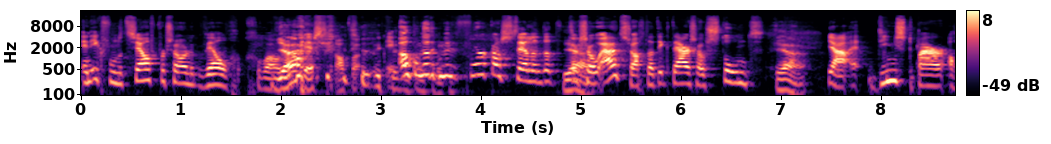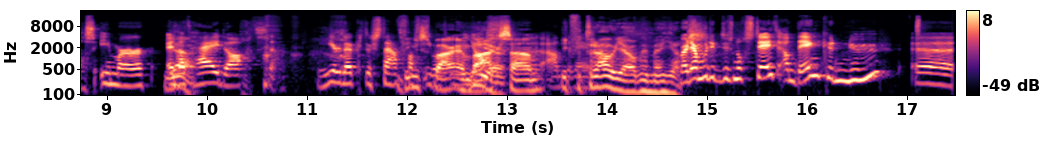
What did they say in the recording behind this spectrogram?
En ik vond het zelf persoonlijk wel gewoon Ja? best grappig. Ook omdat ik me voor kan stellen dat het Ja. er zo uitzag. Dat ik daar zo stond. Ja. Ja, dienst maar als immer. En Ja. dat hij dacht, nou, heerlijk, er staat vast Dienstbaar iemand en waakzaam. eh, aan te Ik vertrouw jou met mijn jas. Maar daar moet ik dus nog steeds aan denken nu. eh,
